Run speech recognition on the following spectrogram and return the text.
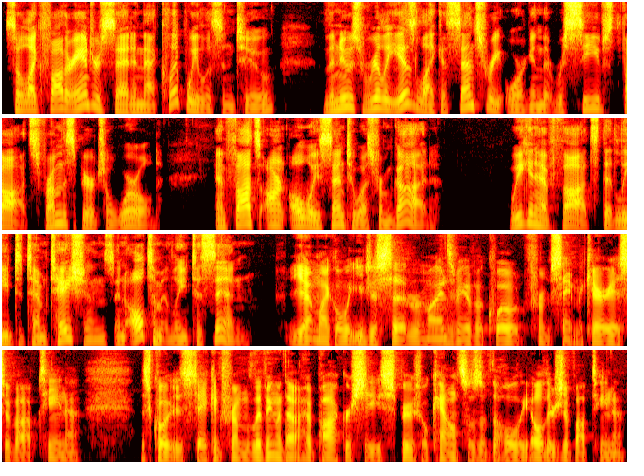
So, like Father Andrew said in that clip we listened to, the nous really is like a sensory organ that receives thoughts from the spiritual world, and thoughts aren't always sent to us from God. We can have thoughts that lead to temptations and ultimately to sin. Yeah, Michael, what you just said reminds me of a quote from St. Macarius of Optina. This quote is taken from Living Without Hypocrisy Spiritual Counsels of the Holy Elders of Optina.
